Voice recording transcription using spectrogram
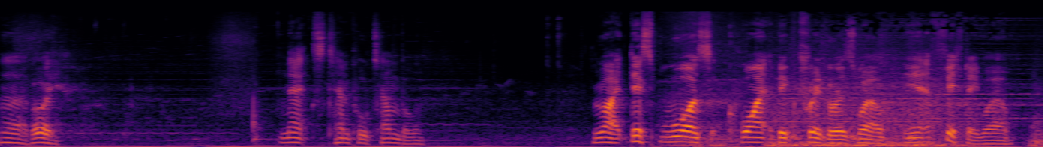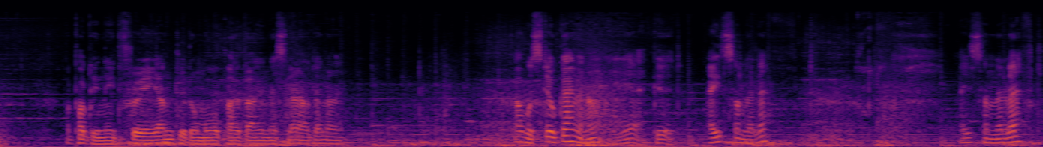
Oh boy. Next, Temple Tumble. Right, this was quite a big trigger as well. Yeah, 50, well. I probably need 300 or more per bonus now, don't I? Oh, we're still going, aren't we? Yeah, good. Ace on the left. Ace on the left.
